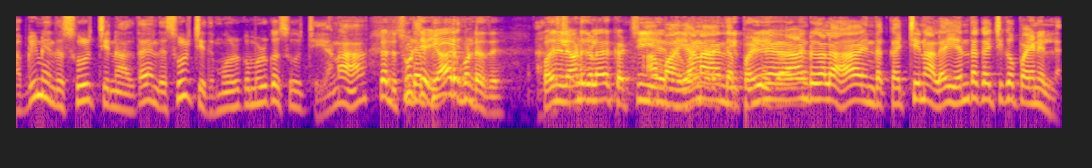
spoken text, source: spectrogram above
அப்படின்னு இந்த சூழ்ச்சினால் தான் இந்த சூழ்ச்சி இது முழுக்க முழுக்க சூழ்ச்சி. ஏன்னா இந்த சூழ்ச்சியை யார் பண்ணுறது பதினேழு ஆண்டுகளாக கட்சி ஆமாம் ஏன்னா இந்த பதினேழு ஆண்டுகளாக இந்த கட்சினால் எந்த கட்சிக்கும் பயன் இல்லை.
